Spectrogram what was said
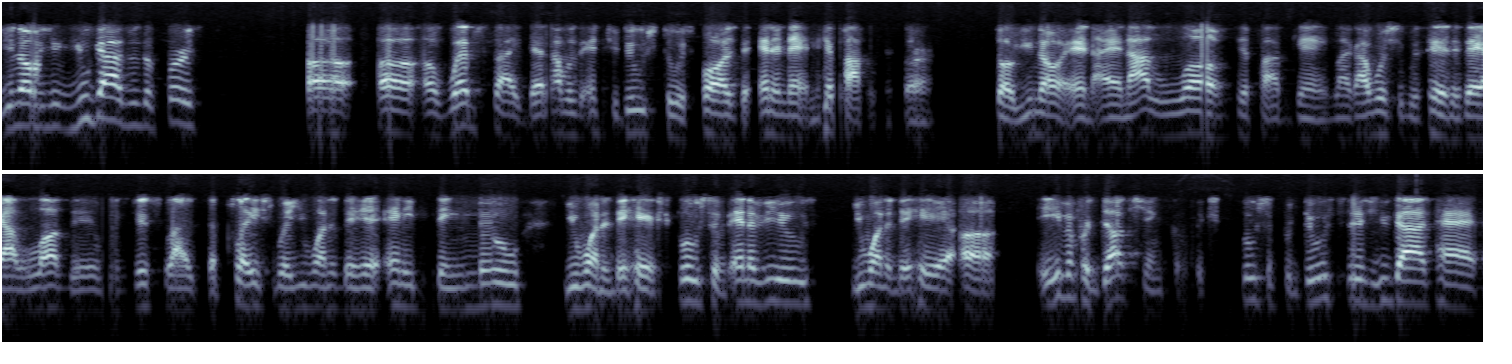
You know, you you guys was the first uh, uh a website that I was introduced to as far as the internet and hip hop is concerned. So you know, and and I loved hip hop game. Like I wish it was here today. I loved it. It was just like the place where you wanted to hear anything new. You wanted to hear exclusive interviews. You wanted to hear uh even production, exclusive producers. You guys had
